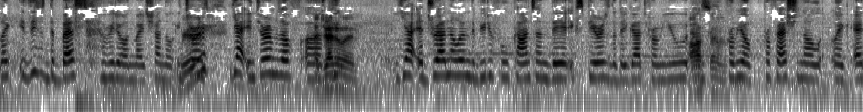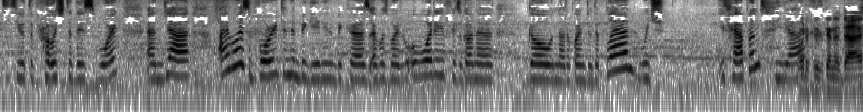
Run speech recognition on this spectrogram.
like this is the best video on my channel in Really? terms yeah in terms of uh, the- Adrenaline. Yeah adrenaline the beautiful content the experience that i got from you Awesome. and from your professional like attitude approach to this work and yeah i was worried in the beginning because i was worried "Well, what if it's gonna go not according to the plan which it happened. Yeah. What if he's gonna die?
